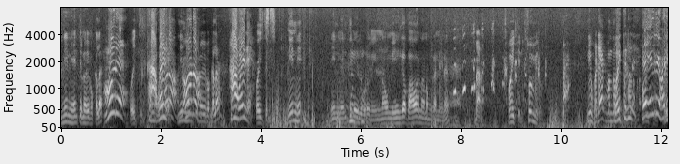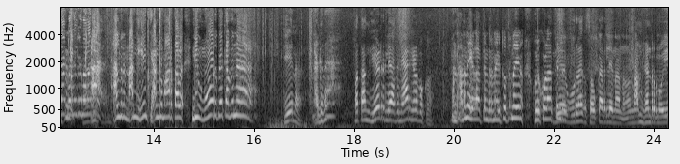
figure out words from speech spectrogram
ನಿನ್ನ ಹೆಂಡತಿ ನೋಯ್ಬೇಕಲ್ಲ ಹ್ಞೂ ರೀ. ಹೋಯ್ತೀನಿ ಹಾ ಒಯ್ದೆ ನಿನ್ನ ಹೆಂಡತಿ ನೋಯ್ಬೇಕಲ್ಲ ಹಾ ಒಯ್ದೆ ಹೋಯ್ತೀನಿ ನಿನ್ನ ನಿನ್ನ ಹೆಂಡತಿನೇ ಇಲ್ಲ ಬಿಡು ನೀನು. ನಾವು ನೀ ಹಿಂಗ ಭಾವ ನಮ್ಗ ನೀನು. ಬೇಡ. ಹೋಯ್ತೀನಿ. ಸುಮಿರು ನೀವು ಹೊಡ್ಯಾಕ್ ಬಂದ ಹೋಯ್ತಿರ್ಲಿ ಏ ಇಲ್ರಿ ಹೊಡ್ಯಾಕ್ ಬಂದಿಲ್ರಿ. ಅಂದ್ರೆ ನನ್ನ ಹೆಂತಿ ಹೆಂಗ ಮಾಡ್ತಾಳ. ನೀವು ನೋಡ್ಬೇಕು ಅದನ್ನ. ಏನ? ನಗದ? ಮತ್ತ ಹಂಗ ಹೇಳ್ರಿ ಅದನ್ನ ಯಾರು ಹೇಳ್ಬೇಕು? ನಾನು ಹೇಳತ್ತೀನಿ ಹೇಳತ್ತೇನ್ರಿ ನಾ ಇಟ್ಟೋತನ ಏನು ಹೊಯ್ಕೊಳತ್ತೀನಿ ಏ, ಊರಾಗ ಸೌಕಾರ್ಲೆ ನಾನು ನಮ್ಮ ಹೆಂಡ್ರ ನೋಯಿ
